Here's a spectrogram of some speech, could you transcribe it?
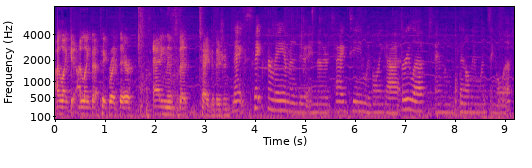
I like it. I like that pick right there. Adding them to that tag division. Next pick for me, I'm gonna do another tag team. We've only got three left, and then only one single left.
